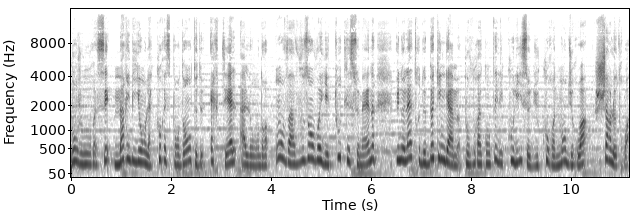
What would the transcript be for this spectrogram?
Bonjour, c'est Marie Billon, la correspondante de RTL à Londres. On va vous envoyer toutes les semaines une lettre de Buckingham pour vous raconter les coulisses du couronnement du roi Charles III.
